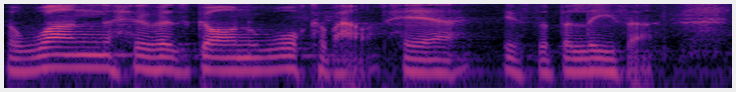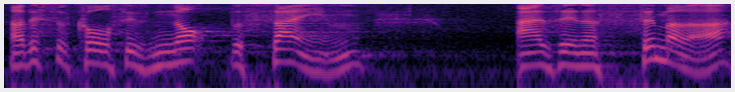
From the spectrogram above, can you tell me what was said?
The one who has gone walkabout here is the believer. Now, this, of course, is not the same as in a similar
